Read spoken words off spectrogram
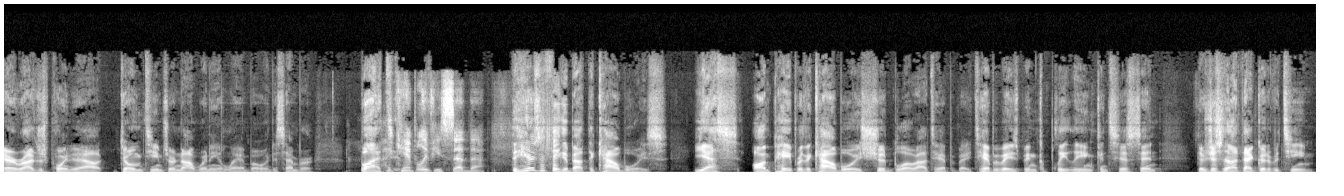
Aaron Rodgers pointed out, dome teams are not winning in Lambeau in December. But I can't believe he said that. the, here's the thing about the Cowboys. Yes, on paper, the Cowboys should blow out Tampa Bay. Tampa Bay has been completely inconsistent. They're just not that good of a team.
